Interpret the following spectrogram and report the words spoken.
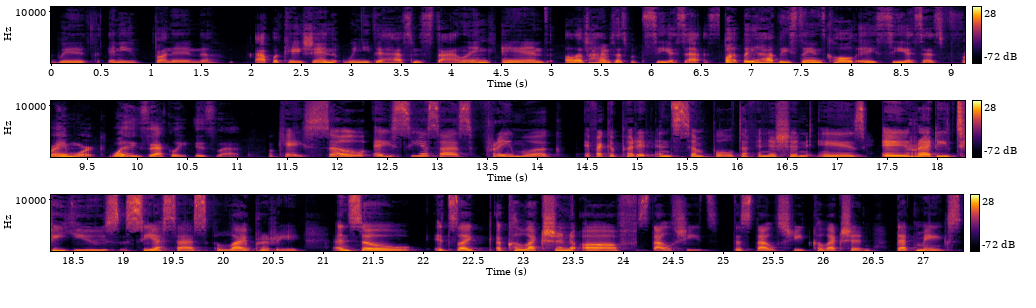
with any end application, we need to have some styling. And a lot of times that's with CSS. But they have these things called a CSS framework. What exactly is that? Okay, so a CSS framework if I could put it in simple definition, is a ready to use CSS library. And so it's like a collection of style sheets, the style sheet collection that makes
